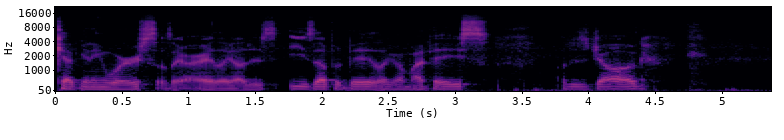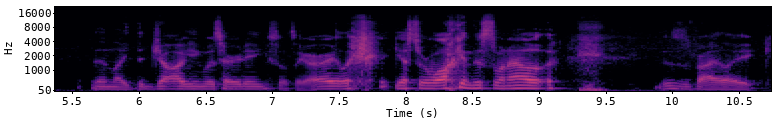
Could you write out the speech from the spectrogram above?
kept getting worse. I was like, all right, like I'll just ease up a bit, like on my pace. I'll just jog. And then like the jogging was hurting, so it's like, all right, like guess we're walking this one out. This is probably like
